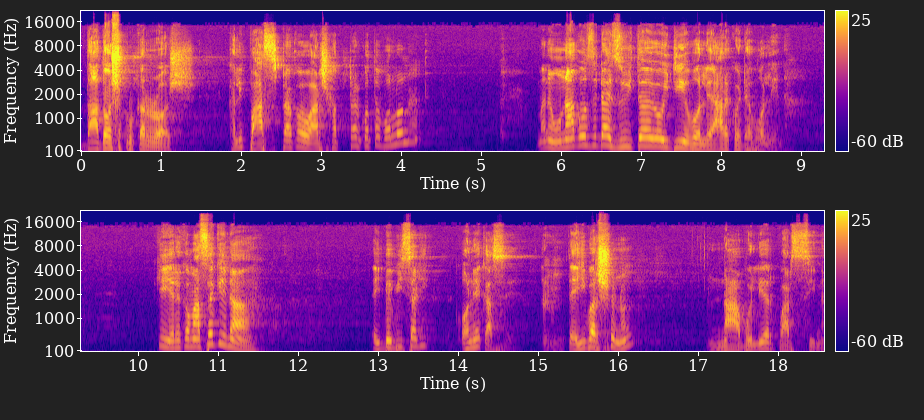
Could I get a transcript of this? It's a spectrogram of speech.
দ্বাদশ প্রকার রস। খালি পাঁচটা কও আর সাতটার কথা বলো না। মানে ওনাগো যেটা জুইতে ওইটিয়ে বলে, আর কয়টা বলে না। কি, এরকম আছে কি না? এই বেবিচারি অনেক আছে। তো এইবার শুনুন, না বলি আর পারছি না।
